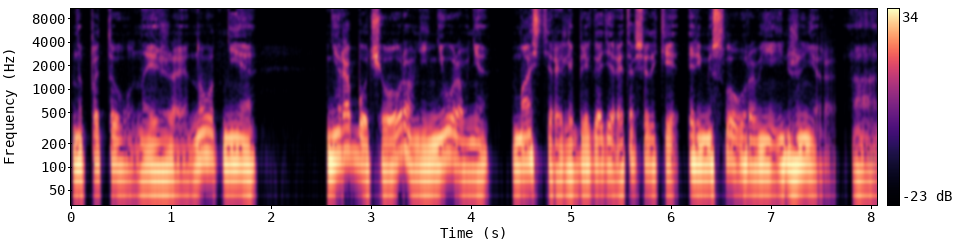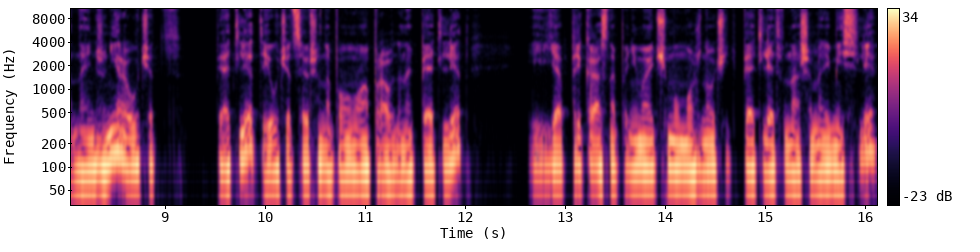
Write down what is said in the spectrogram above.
на ПТУ наезжаю. Но вот не, не рабочего уровня, не уровня мастера или бригадира. Это все-таки ремесло уровня инженера. А на инженера учат 5 лет, и учат совершенно, по-моему, оправданно 5 лет. И я прекрасно понимаю, чему можно учить 5 лет в нашем ремесле.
